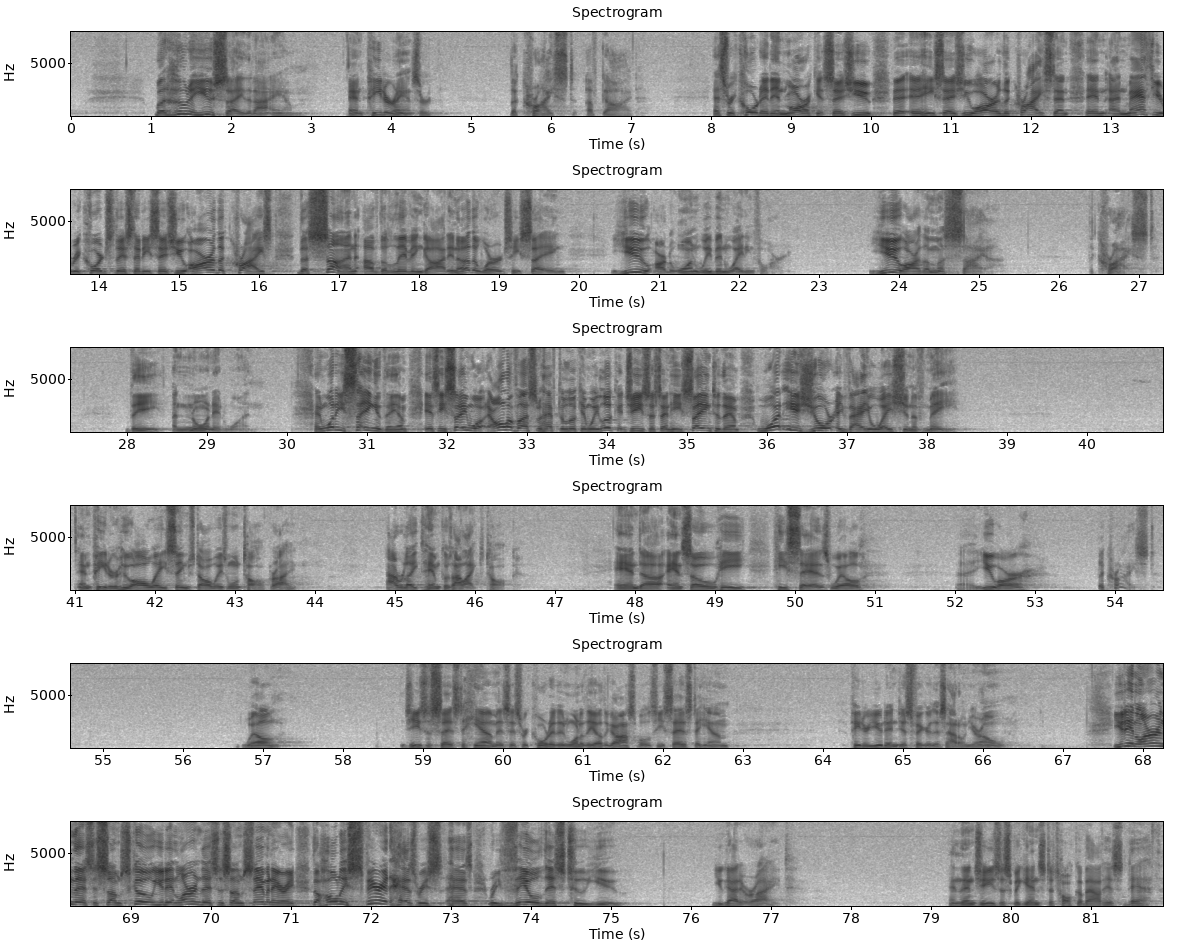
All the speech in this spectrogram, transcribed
But who do you say that I am? And Peter answered, The Christ of God. That's recorded in Mark. It says you, uh, he says you are the Christ. And, and, and Matthew records this that he says you are the Christ, the Son of the living God. In other words, he's saying, you are the one we've been waiting for. You are the Messiah, the Christ, the anointed one. And what he's saying to them is he's saying what all of us have to look and we look at Jesus and he's saying to them, What is your evaluation of me? And Peter, who always seems to always want to talk, right? I relate to him because I like to talk. And, uh, and so he, he says, Well, uh, you are the Christ. Well, Jesus says to him, as is recorded in one of the other Gospels, he says to him, Peter, you didn't just figure this out on your own. You didn't learn this at some school. You didn't learn this in some seminary. The Holy Spirit has, re- has revealed this to you. You got it right. And then Jesus begins to talk about his death.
